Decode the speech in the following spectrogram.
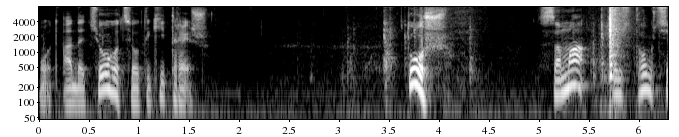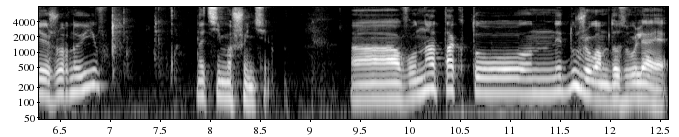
От, а до цього це отакий треш. Тож, сама конструкція жорновів на цій машинці, вона так-то не дуже вам дозволяє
